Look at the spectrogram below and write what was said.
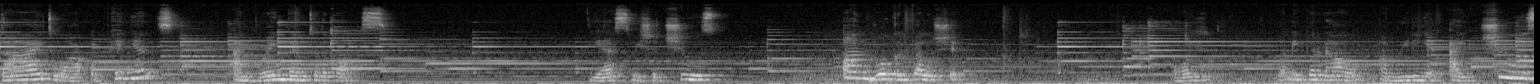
die to our opinions and bring them to the cross. Yes, we should choose unbroken fellowship. Or let me put it how I'm reading it. I choose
